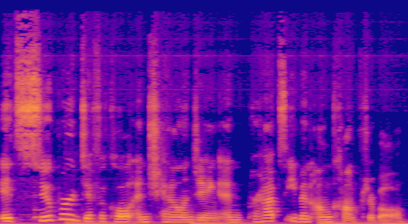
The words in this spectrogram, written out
It's super difficult and challenging and perhaps even uncomfortable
